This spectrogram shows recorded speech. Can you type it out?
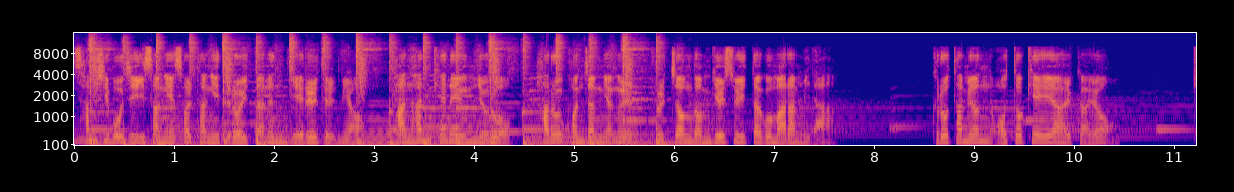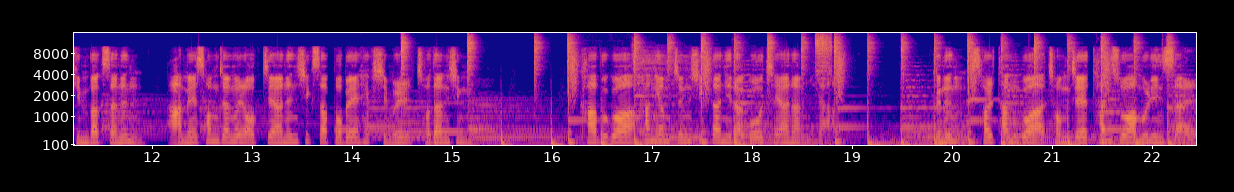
35지 이상의 설탕이 들어있다는 예를 들며 단 한 캔의 음료로 하루 권장량을 훌쩍 넘길 수 있다고 말합니다. 그렇다면 어떻게 해야 할까요? 김 박사는 암의 성장을 억제하는 식사법의 핵심을 저당식로, 카브과 항염증 식단이라고 제안합니다. 그는 설탕과 정제 탄수화물인 쌀,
